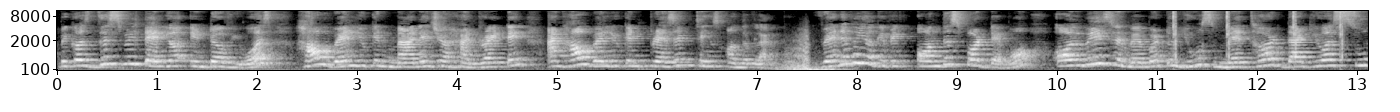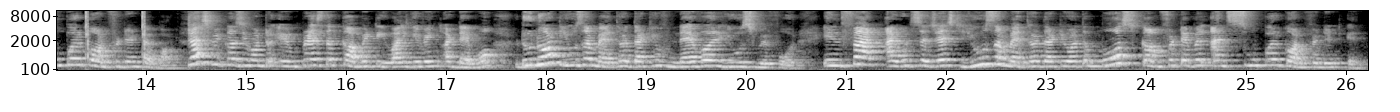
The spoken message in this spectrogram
because this will tell your interviewers how well you can manage your handwriting and how well you can present things on the blackboard. Whenever you're giving on the spot demo, always remember to use method that you are super confident about. Just because you want to impress the committee while giving a demo, do not use a method that you've never used before. In fact, I would suggest use a method that you are the most comfortable and super confident in.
